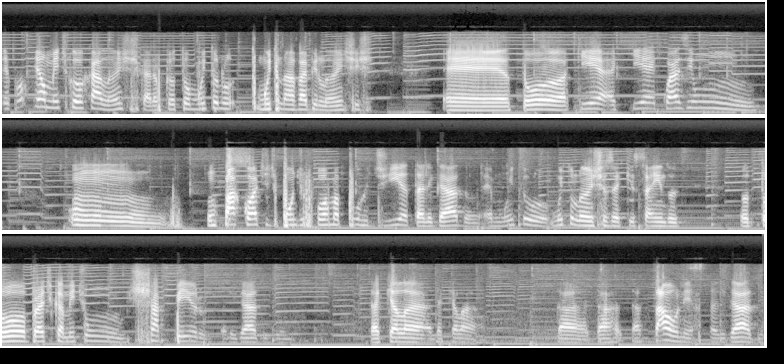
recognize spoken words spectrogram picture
Eu vou realmente colocar lanches, cara, porque eu tô muito, no- muito na vibe lanches. É, tô aqui, aqui é quase um, um um pacote de pão de forma por dia, tá ligado? É muito muito lanches aqui saindo. Eu tô praticamente um chapeiro, tá ligado? Do- Daquela daquela da, da, da Towner, tá ligado?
